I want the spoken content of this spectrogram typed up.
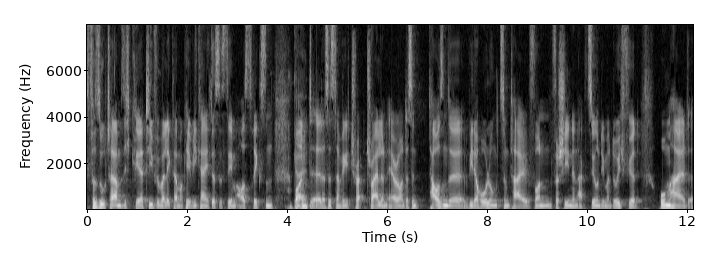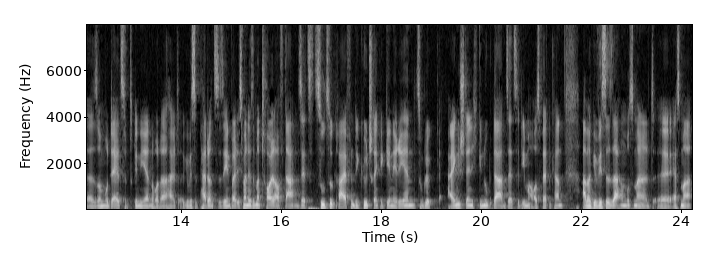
versucht haben, sich kreativ überlegt haben, okay, wie kann ich das System austricksen? Geil. Und äh, das ist dann wirklich Tri Trial and Error und das sind tausende Wiederholungen zum Teil von verschiedenen Aktionen, die man durchführt um halt äh, so ein Modell zu trainieren oder halt gewisse Patterns zu sehen, weil ich meine, es ist immer toll, auf Datensätze zuzugreifen. Die Kühlschränke generieren zum Glück eigenständig genug Datensätze, die man auswerten kann, aber gewisse Sachen muss man halt äh, erstmal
